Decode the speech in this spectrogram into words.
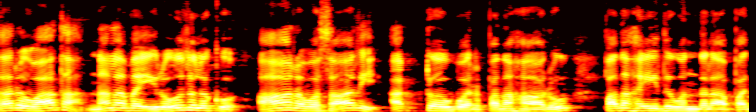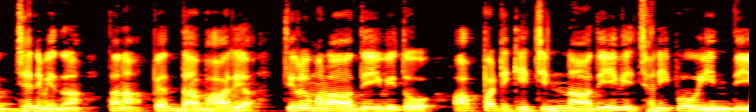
తరువాత నలభై రోజులకు ఆరవసారి అక్టోబర్ పదహారు పదహైదు వందల పద్దెనిమిదిన తన పెద్ద భార్య తిరుమలాదేవితో అప్పటికి చిన్నాదేవి చనిపోయింది.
